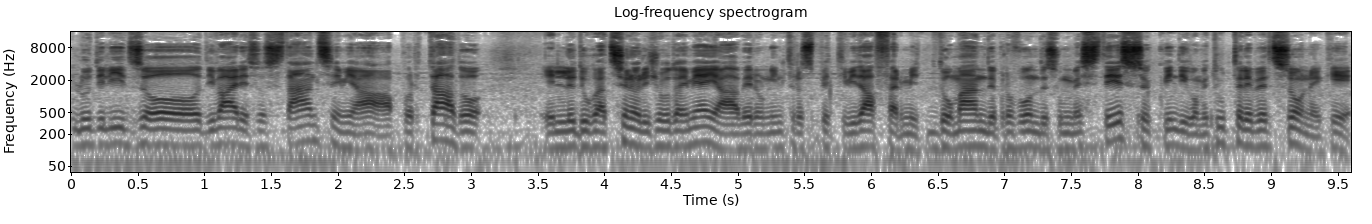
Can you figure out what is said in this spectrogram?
l'utilizzo di varie sostanze mi ha portato e l'educazione ricevuta dai miei a avere un'introspettività, a farmi domande profonde su me stesso e quindi come tutte le persone che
